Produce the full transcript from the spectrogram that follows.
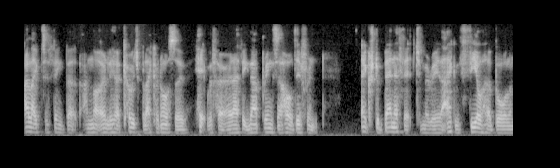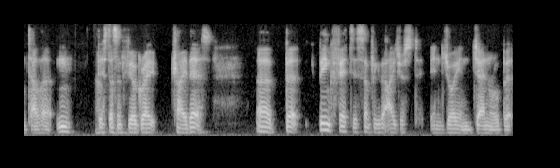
I like to think that I'm not only her coach but I can also hit with her, and I think that brings a whole different extra benefit to Maria. That I can feel her ball and tell her, mm, "This doesn't feel great. Try this." Uh, but being fit is something that I just enjoy in general. But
